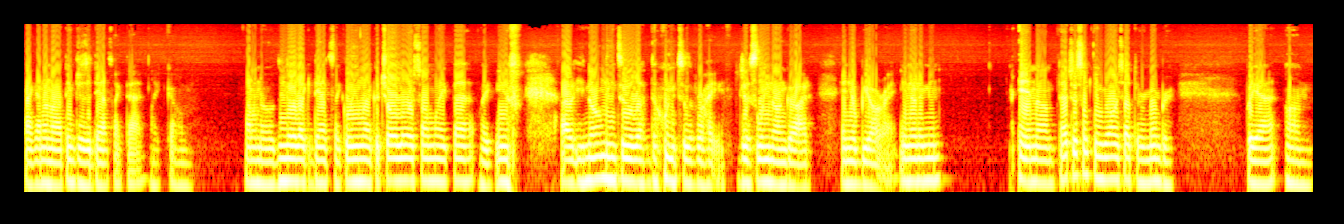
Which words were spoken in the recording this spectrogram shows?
like I don't know, I think there's a dance like that. Like um I don't know, isn't there like dance like lean like a cholo or something like that? Like you know, you don't lean to the left, don't lean to the right. Just lean on God and you'll be alright. You know what I mean? And um that's just something we always have to remember. But yeah, um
